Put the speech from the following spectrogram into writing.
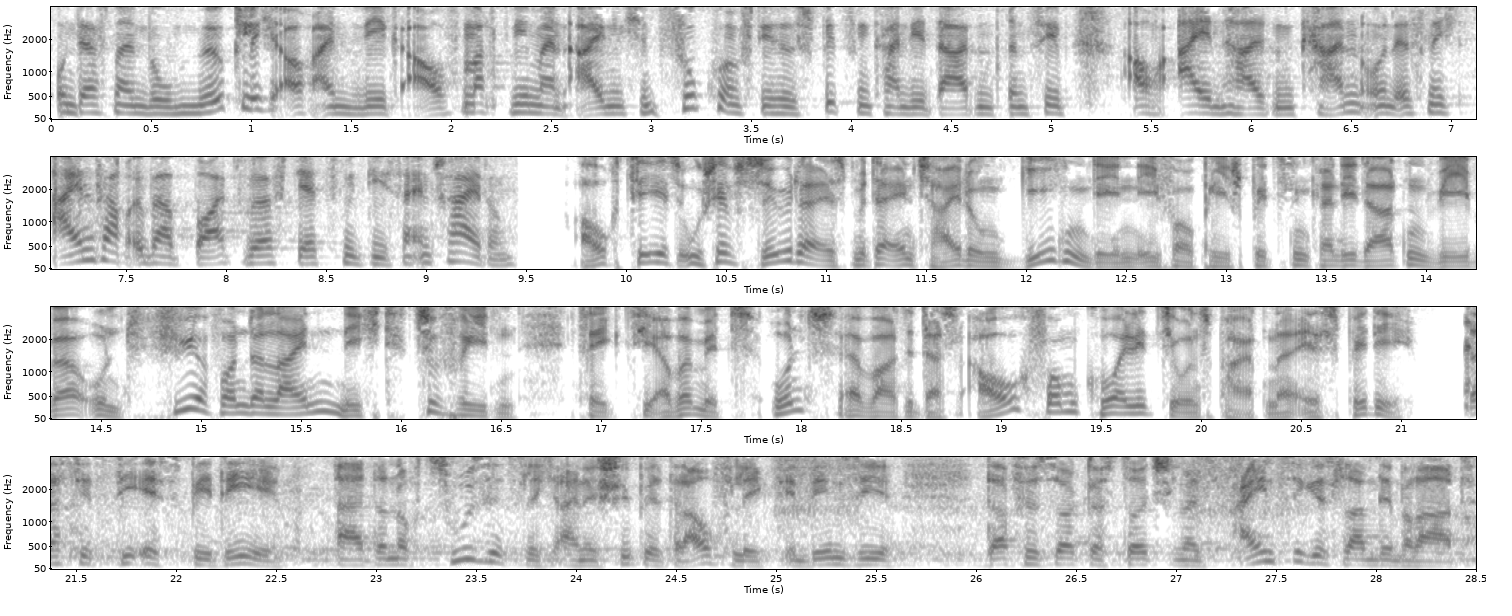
und dass man womöglich auch einen Weg aufmacht, wie man eigentlich in Zukunft dieses Spitzenkandidatenprinzip auch einhalten kann und es nicht einfach über Bord wirft jetzt mit dieser Entscheidung. Auch CSU-Chef Söder ist mit der Entscheidung gegen den EVP-Spitzenkandidaten Weber und für von der Leyen nicht zufrieden, trägt sie aber mit und erwartet das auch vom Koalitionspartner SPD. Dass jetzt die SPD äh, dann noch zusätzlich eine Schippe drauflegt, indem sie dafür sorgt, dass Deutschland als einziges Land im Rat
